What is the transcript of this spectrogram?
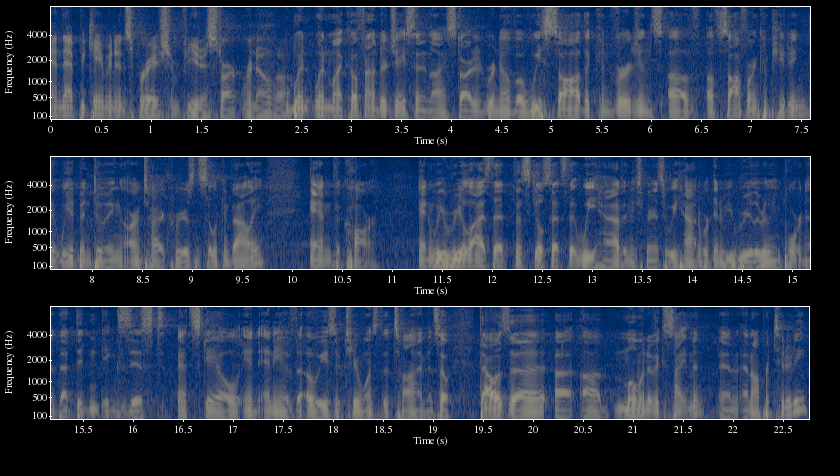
And that became an inspiration for you to start Renovo. When, when my co-founder Jason and I started Renovo, we saw the convergence of, of software and computing that we had been doing our entire careers in Silicon Valley and the car. And we realized that the skill sets that we had and the experience that we had were going to be really, really important. And that didn't exist at scale in any of the OEs or tier ones at the time. And so that was a, a, a moment of excitement and, and opportunity.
